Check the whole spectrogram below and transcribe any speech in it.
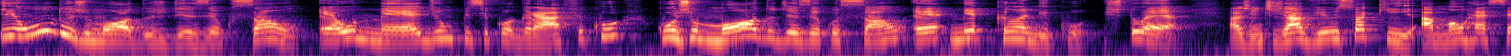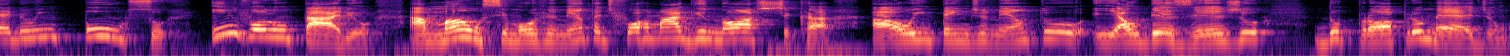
E um dos modos de execução é o médium psicográfico, cujo modo de execução é mecânico, isto é, a gente já viu isso aqui, a mão recebe um impulso involuntário, a mão se movimenta de forma agnóstica ao entendimento e ao desejo do próprio médium.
